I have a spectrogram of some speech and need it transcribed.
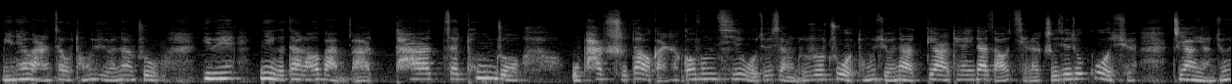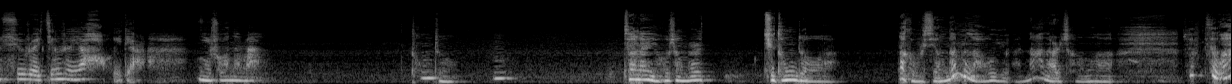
明天晚上在我同学那儿住，因为那个大老板吧，他在通州，我怕迟到赶上高峰期，我就想着说住我同学那儿，第二天一大早起来直接就过去，这样养精蓄锐，精神也好一点，你说呢妈？通州，嗯，将来以后上班去通州啊，那可不行，那么老远，那哪成啊？这不安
